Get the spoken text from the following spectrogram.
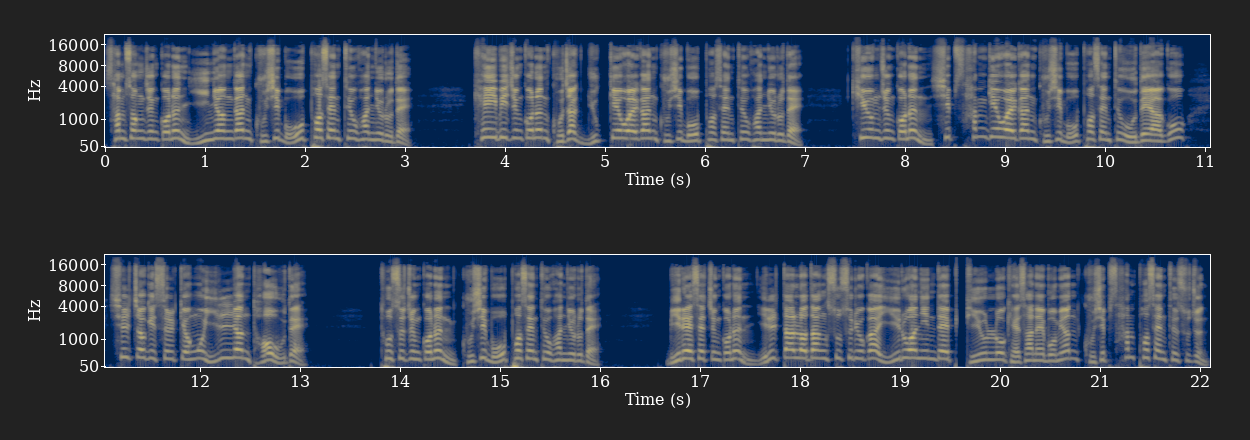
삼성증권은 2년간 95% 환율 우대, KB증권은 고작 6개월간 95% 환율 우대, 키움증권은 13개월간 95% 우대하고 실적 있을 경우 1년 더 우대, 토스증권은 95% 환율 우대, 미래세증권은 1달러당 수수료가 1원인데 비율로 계산해보면 93% 수준,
